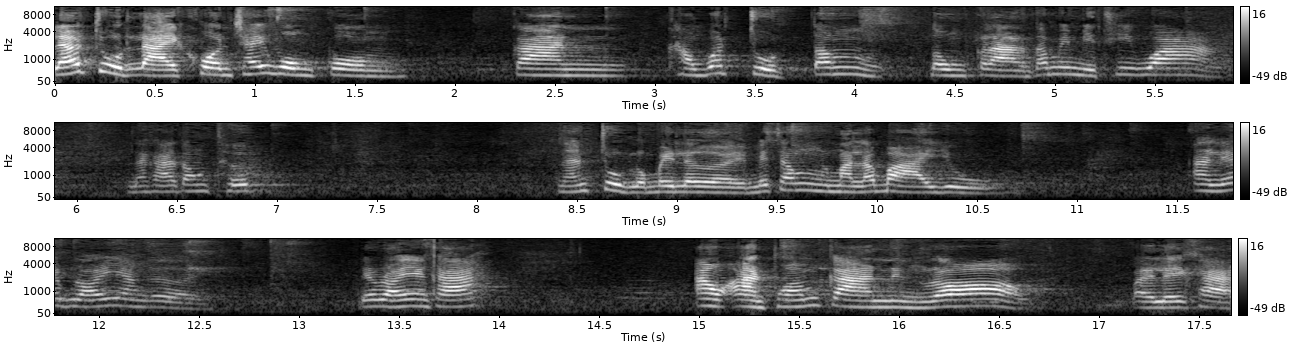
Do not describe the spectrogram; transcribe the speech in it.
แล้วจุดหลายคนใช้วงกลม การคำว่าจุดต้องตรงกลางต้องไม่มีที่ว่างนะคะ ต้องทึบ นั้นจุดลงไปเลย ไม่ต้องมาระบายอยู่ อ่านเรียบร้อยยังเอ่ยเรียบร้อยยังคะเอาอ่านพร้อมกันหนึ่งรอบไปเลยค่ะ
